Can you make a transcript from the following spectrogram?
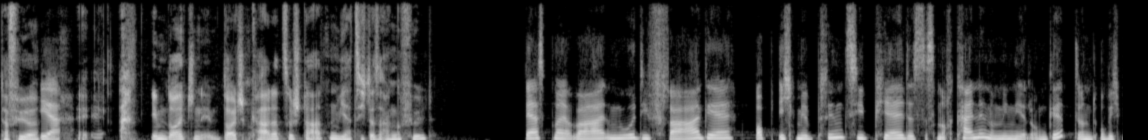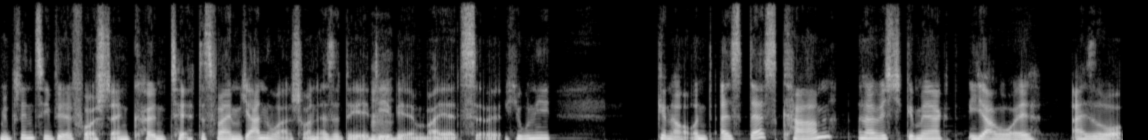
dafür ja. Äh, im deutschen im deutschen Kader zu starten? Wie hat sich das angefühlt? Erstmal war nur die Frage, ob ich mir prinzipiell, dass es noch keine Nominierung gibt und ob ich mir prinzipiell vorstellen könnte. Das war im Januar schon, also die, mhm. WM war jetzt äh, Juni. Genau, und als das kam, habe ich gemerkt, jawohl, also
